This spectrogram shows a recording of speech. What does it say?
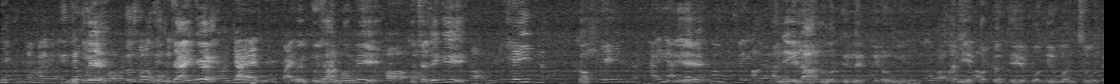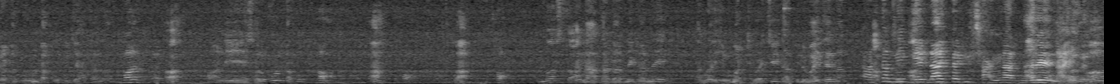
निकले हम जाएंगे। तू जानभूमी तू चलेगी। आणि हिला आणून तिला फिरवून घेऊ. आणि पटकन ते बोधी मनचं उद्घाटन करून टाकू तुझ्या हातानं. बस हा? आणि सर्व करून टाकू. हो, हा. मस्त. आणि आता डर नाही करणे आणि हिंमत ठेवायची कारण तुला माहीत आहे ना? आता मी तरी सांगणार नाही. अरे नाही हं,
